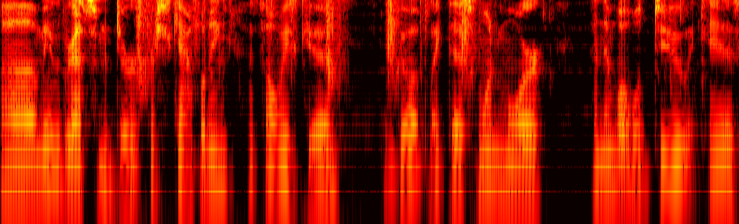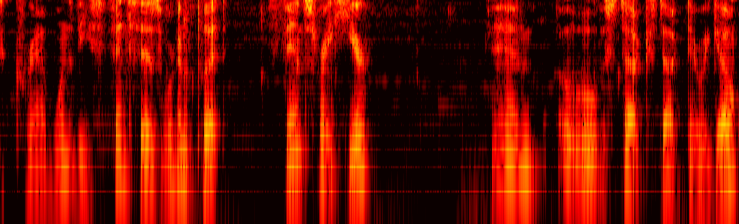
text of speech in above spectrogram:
uh, maybe grab some dirt for scaffolding. That's always good. We'll go up like this. One more. And then what we'll do is grab one of these fences. We're going to put fence right here. And, oh, stuck, stuck. There we go.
